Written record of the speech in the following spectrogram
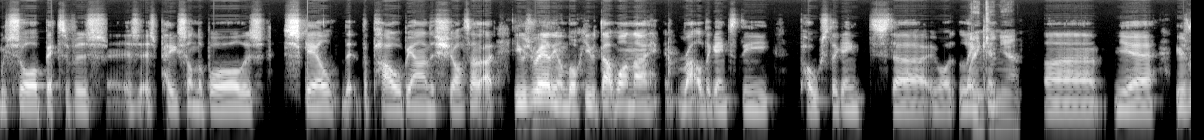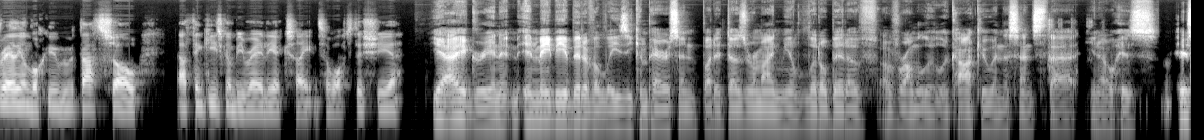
we saw bits of his, his, his pace on the ball, his skill, the, the power behind the shot. I, I, he was really unlucky with that one that rattled against the post against uh, Lincoln. Lincoln yeah. Uh, yeah, he was really unlucky with that. So I think he's going to be really exciting to watch this year. Yeah, I agree, and it, it may be a bit of a lazy comparison, but it does remind me a little bit of of Romelu Lukaku in the sense that you know his his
